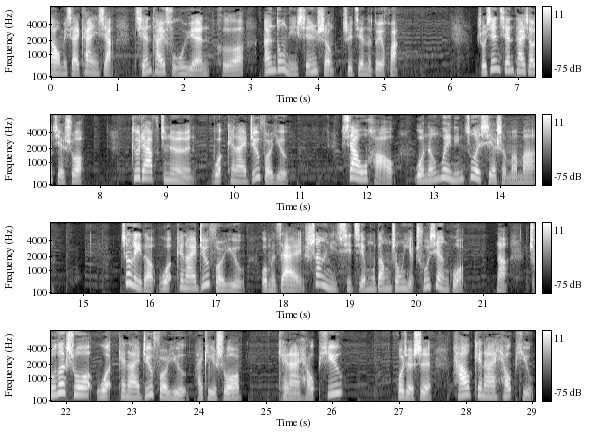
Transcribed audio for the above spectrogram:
那我们一起来看一下前台服务员和安东尼先生之间的对话。首先，前台小姐说：“Good afternoon. What can I do for you？” 下午好，我能为您做些什么吗？这里的 What can I do for you？我们在上一期节目当中也出现过。那除了说 What can I do for you，还可以说 Can I help you？或者是 How can I help you？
